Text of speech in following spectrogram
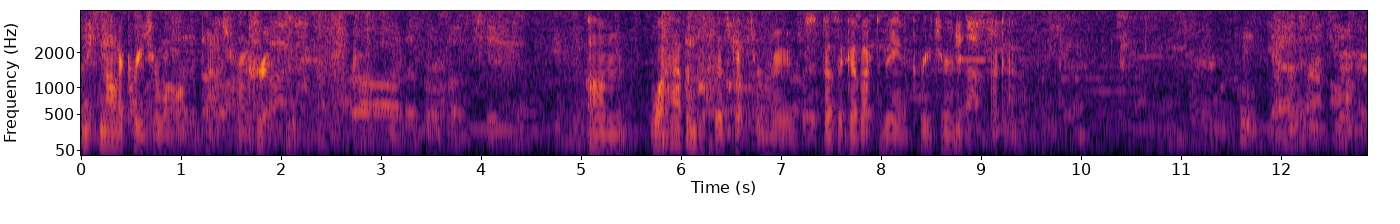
It's not a creature while it's attached, right? Correct. Oh, this one's up two. Um, what happens if this gets removed? Does it go back to being a creature? Yes. Okay. Yeah, it's trigger.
